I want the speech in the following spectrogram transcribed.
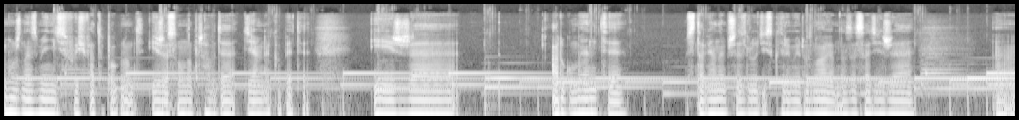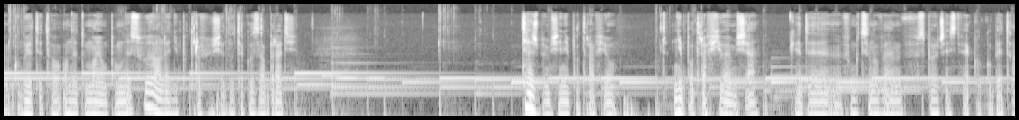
można zmienić swój światopogląd i że są naprawdę dzielne kobiety i że argumenty stawiane przez ludzi, z którymi rozmawiam na zasadzie, że e, kobiety to one to mają pomysły, ale nie potrafią się do tego zabrać. Też bym się nie potrafił. Nie potrafiłem się, kiedy funkcjonowałem w społeczeństwie jako kobieta.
